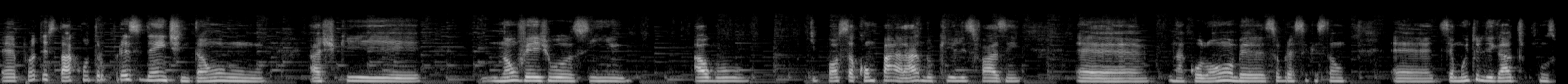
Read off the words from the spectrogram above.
é, protestar contra o presidente. Então, acho que não vejo assim algo que possa comparar do que eles fazem é, na Colômbia sobre essa questão é, de ser muito ligado com os,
